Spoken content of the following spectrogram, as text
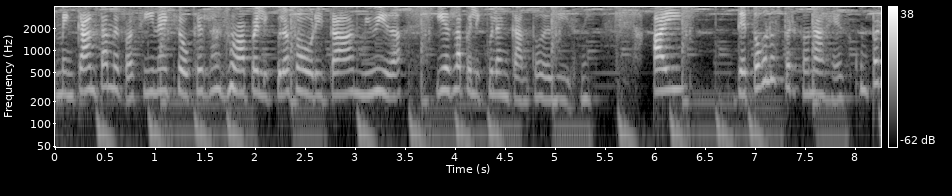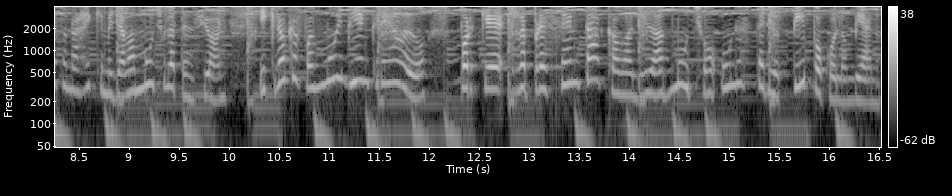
me encanta, me fascina y creo que es la nueva película favorita en mi vida y es la película Encanto de Disney. Hay de todos los personajes, un personaje que me llama mucho la atención y creo que fue muy bien creado porque representa a cabalidad mucho un estereotipo colombiano.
